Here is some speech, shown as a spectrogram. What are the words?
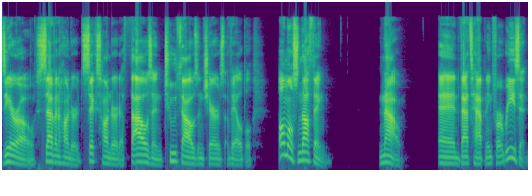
0, 700, 600, 1,000, 2,000 shares available. Almost nothing now. And that's happening for a reason.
